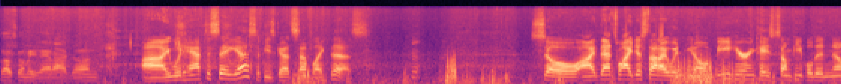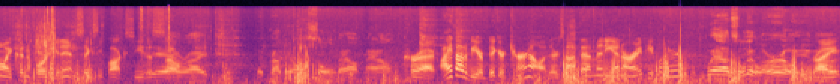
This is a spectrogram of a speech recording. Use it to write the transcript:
So somebody's anti-gun. I would have to say yes if he's got stuff like this. So I, that's why I just thought I would, you know, be here in case some people didn't know I couldn't afford to get in. 60 bucks, Jesus. Yeah, so. right. They're probably all sold out now. Correct. I thought it'd be a bigger turnout. There's not that many NRA people here. Well, it's a little early, you know. Right.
